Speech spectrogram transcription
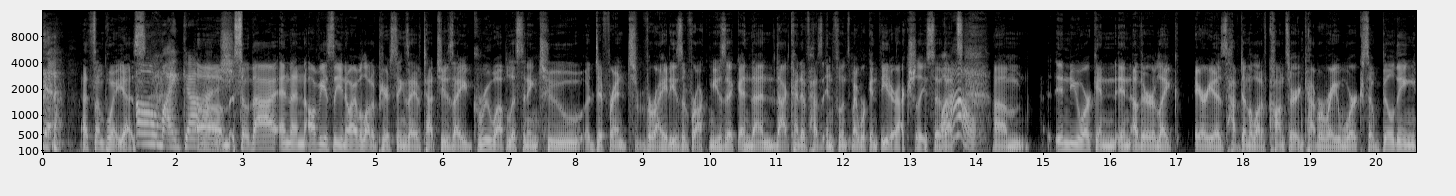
did. At some point, yes. Oh my gosh. Um, so that, and then obviously, you know, I have a lot of piercings. I have tattoos. I grew up listening to different varieties of rock music, and then that kind of has influenced my work in theater, actually. So Wow. that's um, in New York and in other like areas have done a lot of concert and cabaret work. So building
